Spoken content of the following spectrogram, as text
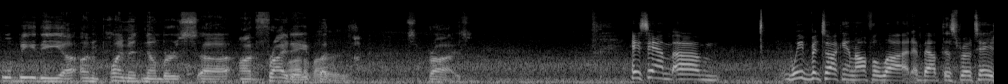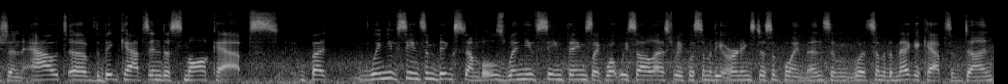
will be the uh, unemployment numbers uh, on Friday, but eyes. surprise. Hey, Sam, um, we've been talking an awful lot about this rotation out of the big caps into small caps. But when you've seen some big stumbles, when you've seen things like what we saw last week with some of the earnings disappointments and what some of the mega caps have done,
